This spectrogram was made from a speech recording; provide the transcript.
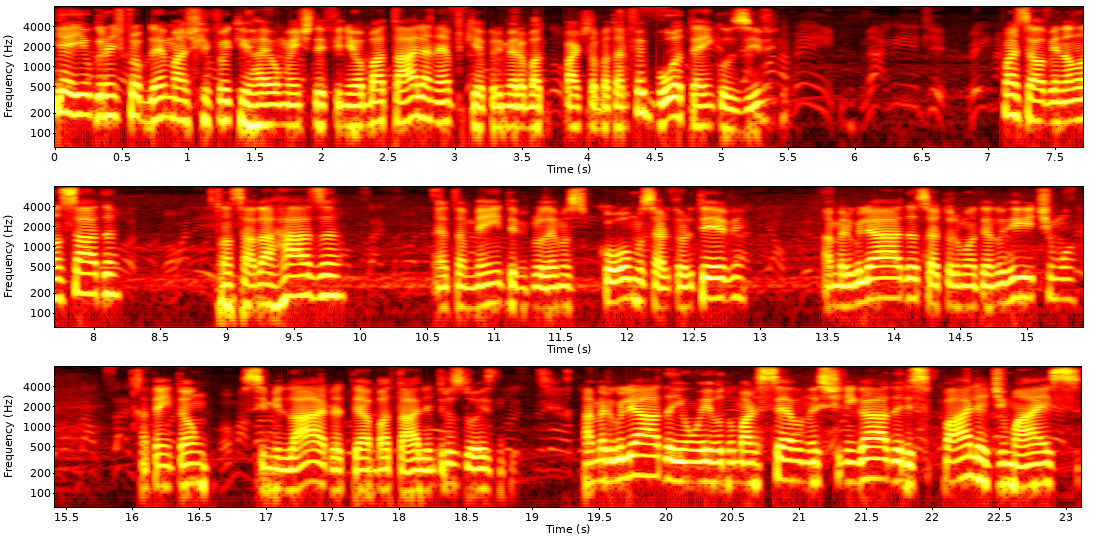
E aí o grande problema, acho que foi que realmente definiu a batalha, né? Porque a primeira parte da batalha foi boa até, inclusive. Marcelo vem na lançada. Lançada rasa. Né, também teve problemas como o Sartor teve. A mergulhada, Sartor mantendo o ritmo. Até então, similar até a batalha entre os dois. Né? A mergulhada e um erro do Marcelo na estilingada, ele espalha demais.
